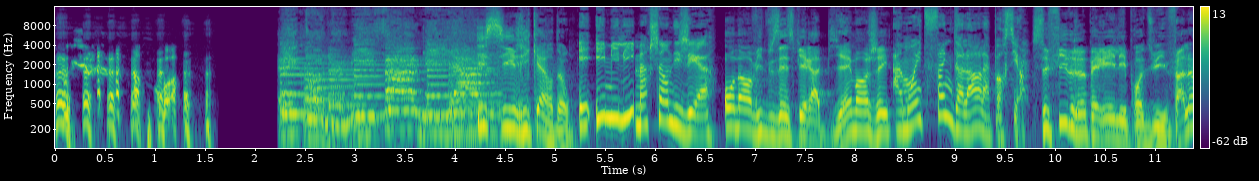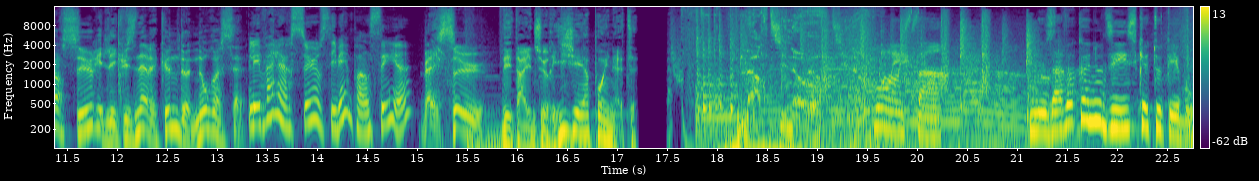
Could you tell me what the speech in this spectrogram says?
Ici Ricardo. Et Émilie, marchand d'IGA. On a envie de vous inspirer à bien manger. À moins de 5 la portion. Suffit de repérer les produits valeurs sûres et de les cuisiner avec une de nos recettes. Les valeurs sûres, c'est bien pensé, hein? Bien sûr! Détails sur IGA.net. Martino. Pour l'instant, nos avocats nous disent que tout est beau.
